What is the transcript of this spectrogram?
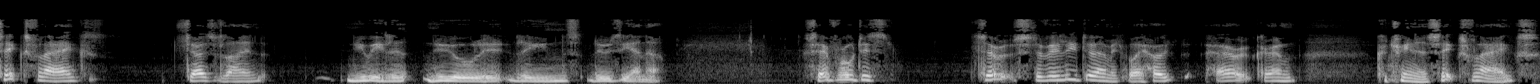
Six Flags Jazzland New, New Orleans, Louisiana. Several dis- severely damaged by Hurricane Katrina. Six Flags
